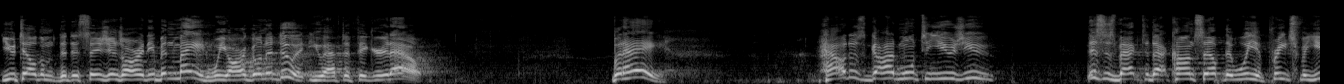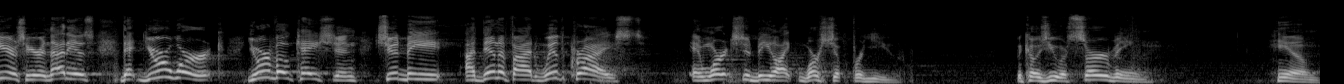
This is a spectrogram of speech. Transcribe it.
you tell them the decision's already been made. We are going to do it. You have to figure it out. But hey, how does God want to use you? This is back to that concept that we have preached for years here, and that is that your work, your vocation should be identified with Christ, and work should be like worship for you because you are serving Him.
